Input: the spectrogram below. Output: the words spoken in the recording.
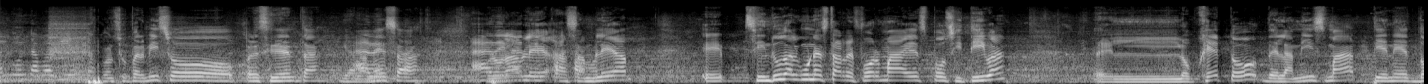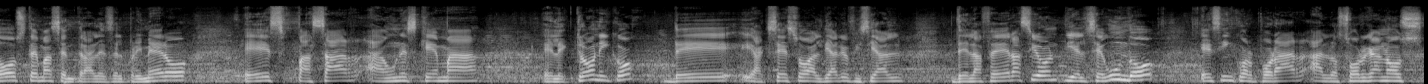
Algo andaba viendo. Con su permiso, Presidenta, y a, la mesa, honorable Asamblea, eh, sin duda alguna esta reforma es positiva. El objeto de la misma tiene dos temas centrales. El primero es pasar a un esquema electrónico de acceso al diario oficial de la federación y el segundo es incorporar a los órganos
